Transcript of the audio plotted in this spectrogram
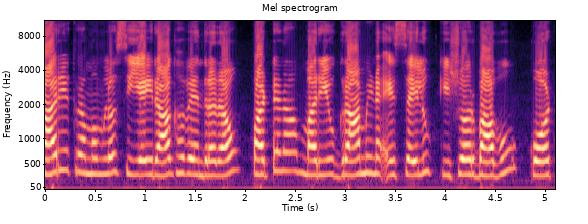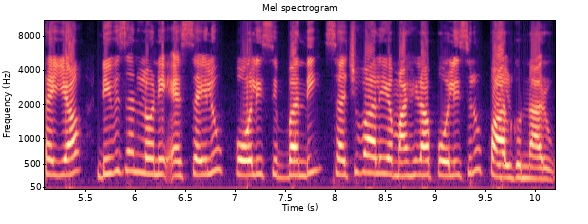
కార్యక్రమంలో సిఐ రాఘవేంద్రరావు పట్టణ మరియు గ్రామీణ ఎస్ఐలు కిషోర్ బాబు కోటయ్య డివిజన్లోని ఎస్ఐలు పోలీస్ సిబ్బంది సచివాలయ మహిళా పోలీసులు పాల్గొన్నారు.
